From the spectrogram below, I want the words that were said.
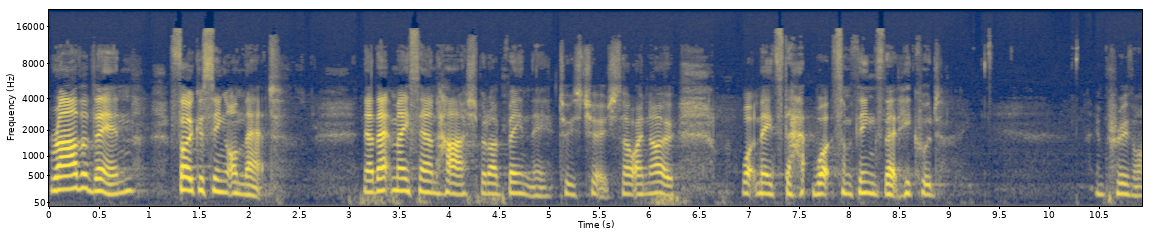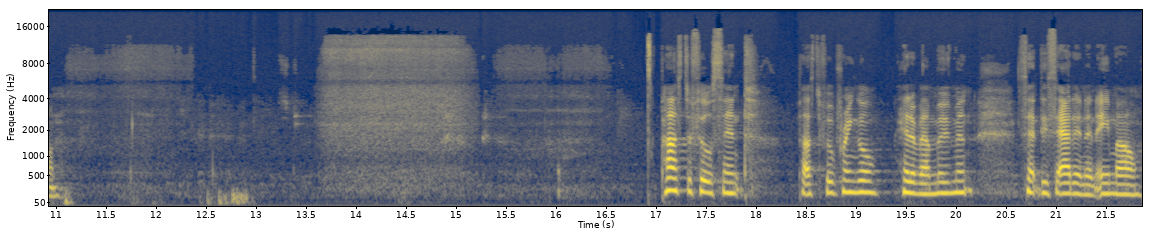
rather than focusing on that. Now, that may sound harsh, but I've been there to his church, so I know what needs to ha- what some things that he could improve on. Pastor Phil sent, Pastor Phil Pringle, head of our movement, sent this out in an email.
